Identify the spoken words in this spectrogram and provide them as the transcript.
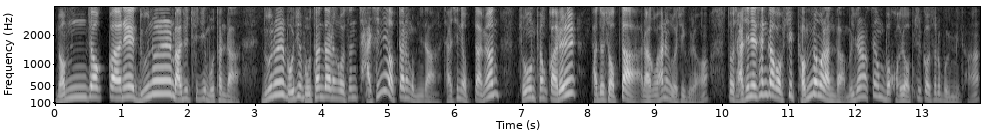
면접관의 눈을 마주치지 못한다. 눈을 보지 못한다는 것은 자신이 없다는 겁니다. 자신이 없다면 좋은 평가를 받을 수 없다라고 하는 것이고요. 또 자신의 생각 없이 변명을 한다. 뭐 이런 학생은 뭐 거의 없을 것으로 보입니다.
